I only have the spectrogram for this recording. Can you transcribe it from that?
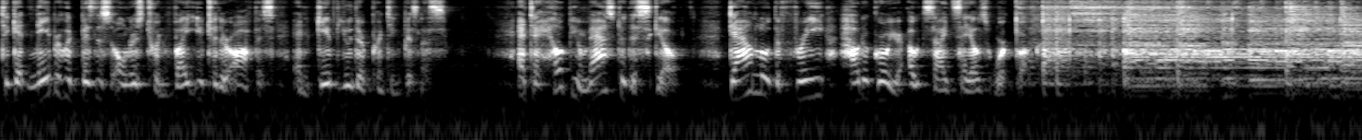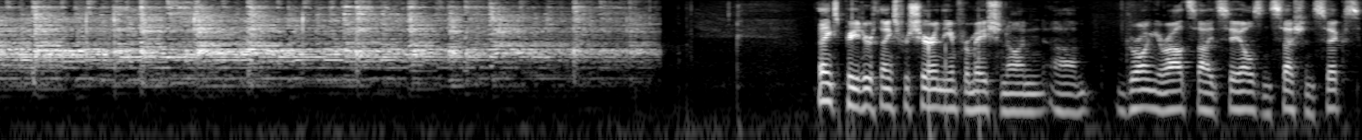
to get neighborhood business owners to invite you to their office and give you their printing business. And to help you master this skill, download the free How to Grow Your Outside Sales workbook. Thanks, Peter. Thanks for sharing the information on um, growing your outside sales in session six.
